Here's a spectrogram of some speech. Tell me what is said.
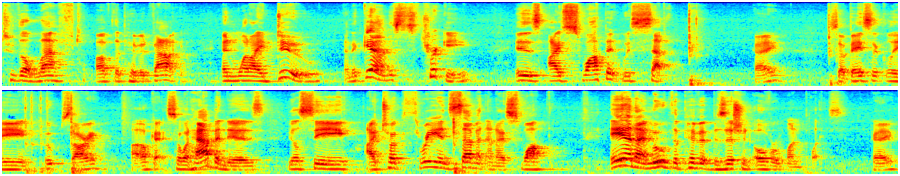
to the left of the pivot value. And what I do, and again, this is tricky, is I swap it with 7. Okay? So basically, oops, sorry. Uh, okay, so what happened is, you'll see I took 3 and 7 and I swapped them. And I moved the pivot position over one place. Okay?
